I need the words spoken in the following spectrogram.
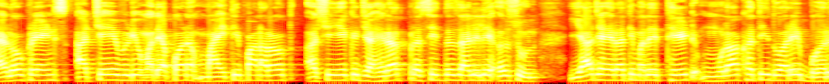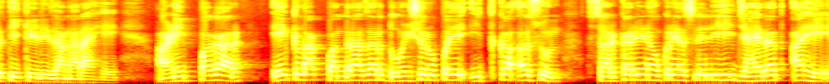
हॅलो फ्रेंड्स आजच्या या व्हिडिओमध्ये आपण माहिती पाहणार आहोत अशी एक जाहिरात प्रसिद्ध झालेली असून या जाहिरातीमध्ये थेट मुलाखतीद्वारे भरती केली जाणार आहे. आणि पगार एक लाख पंधरा हजार दोनशे रुपये इतका असून सरकारी नोकरी असलेली ही जाहिरात आहे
